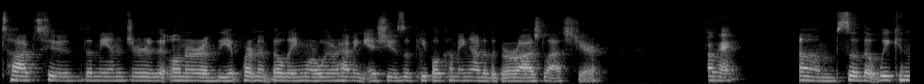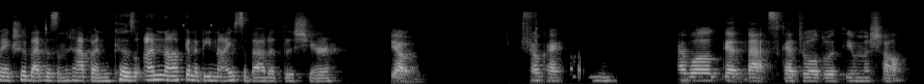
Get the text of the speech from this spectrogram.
talk to the manager, the owner of the apartment building where we were having issues of people coming out of the garage last year. Okay, Um, so that we can make sure that doesn't happen, because I'm not gonna be nice about it this year. yep. Okay, I will get that scheduled with you, Michelle.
